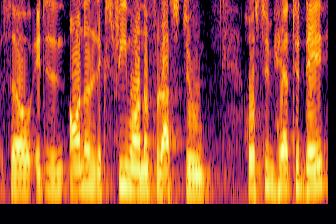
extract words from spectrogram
so it is an honor, an extreme honor for us to host him here today.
